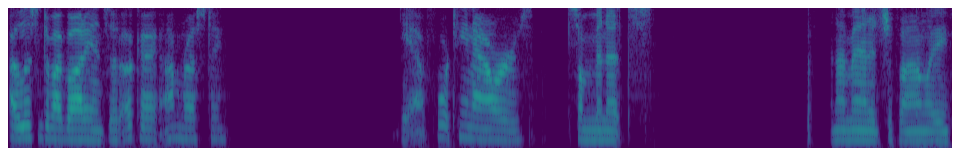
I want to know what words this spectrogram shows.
I listened to my body and said, okay, I'm resting. Yeah, 14 hours, some minutes. And I managed to finally,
